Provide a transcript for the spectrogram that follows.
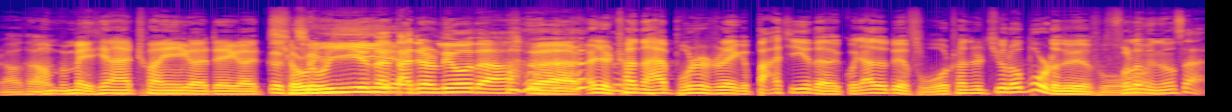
然后他然后每天还穿一个这个个球衣在大街上溜达，对，而且穿的还不是这个巴西的国家队队服，穿的是俱乐部的队服，弗勒明诺赛，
